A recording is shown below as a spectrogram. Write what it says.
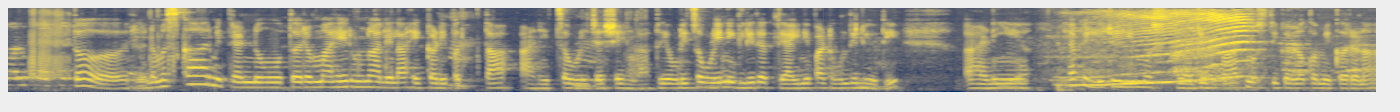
तर नमस्कार मित्रांनो तर माहेरून आलेला आहे कढीपत्ता आणि चवळीच्या शेंगा. तर एवढी चवळी निघली त्यातली आईने पाठवून दिली होती. आणि ह्या पिल्लूची ही मस्ती अजिबात मस्ती करणं कमी करणं.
